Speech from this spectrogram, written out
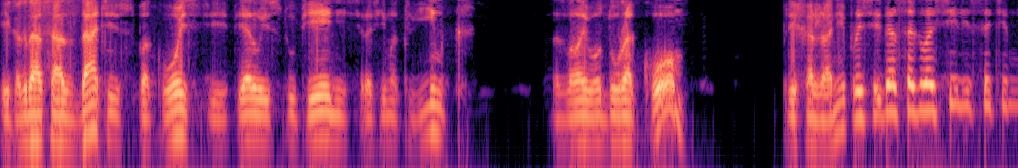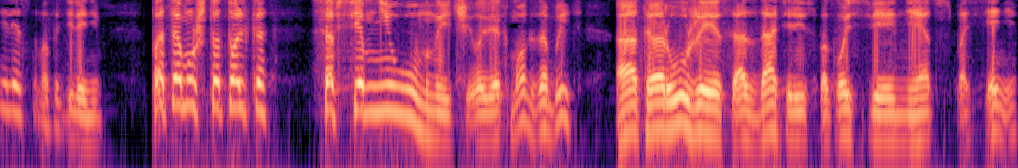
И когда создатель спокойствия первой ступени Серафима Квинк назвала его дураком, прихожане про себя согласились с этим нелестным определением, потому что только совсем неумный человек мог забыть, от оружия создателей спокойствия нет спасения.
